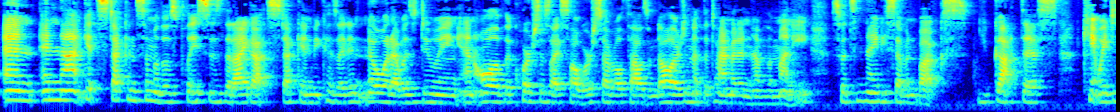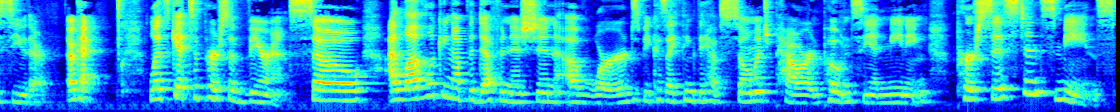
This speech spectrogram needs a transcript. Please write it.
and and not get stuck in some of those places that I got stuck in because I didn't know what I was doing and all of the courses I saw were several thousand dollars and at the time I didn't have the money. So it's 97 bucks. You got this. Can't wait to see you there. Okay. Let's get to perseverance. So, I love looking up the definition of words because I think they have so much power and potency and meaning. Persistence means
